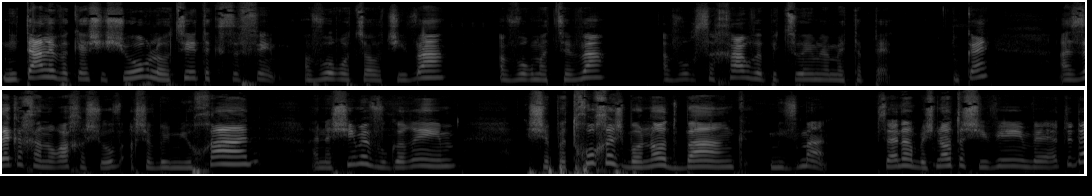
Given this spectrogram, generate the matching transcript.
ניתן לבקש אישור להוציא את הכספים עבור הוצאות שיבה, עבור מצבה, עבור שכר ופיצויים למטפל, אוקיי? אז זה ככה נורא חשוב. עכשיו, במיוחד אנשים מבוגרים שפתחו חשבונות בנק מזמן, בסדר? בשנות ה-70, ואתה יודע,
